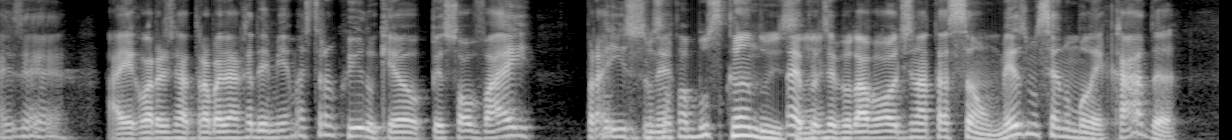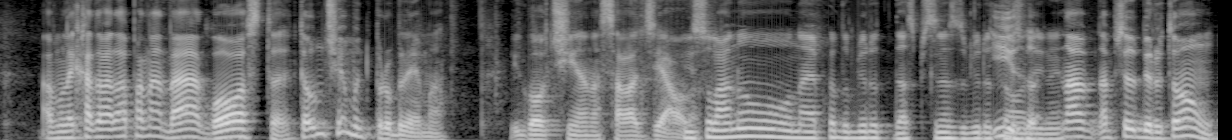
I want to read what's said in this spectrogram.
Mas é. Aí agora já trabalhar na academia é mais tranquilo, que é, o pessoal vai pra isso, né? tá buscando isso, É, né? por exemplo, eu dava aula de natação. Mesmo sendo molecada, a molecada vai lá pra nadar, gosta. Então não tinha muito problema. Igual tinha na sala de aula. Isso lá no, na época do Biru, das piscinas do Birutão Isso, ali, né? na, na piscina do Birutão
